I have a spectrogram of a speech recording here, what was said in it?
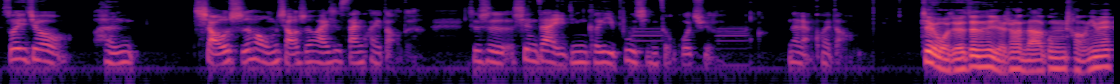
所以就很小的时候，我们小时候还是三块岛的，就是现在已经可以步行走过去了，那两块岛。这个我觉得真的也是很大的工程，因为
